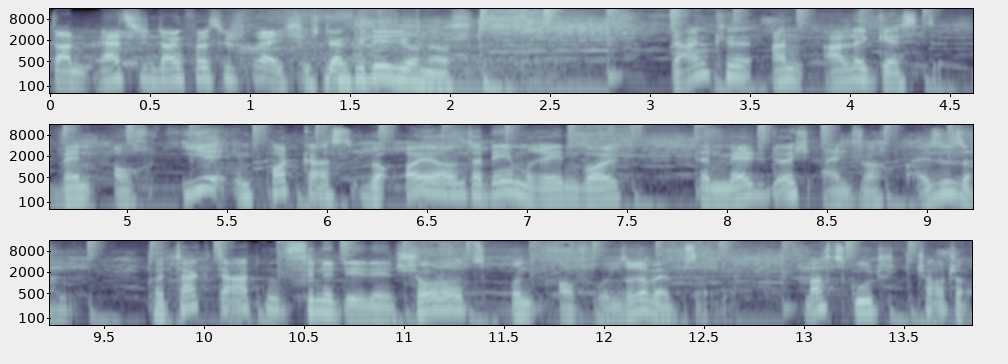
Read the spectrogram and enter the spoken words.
Dann herzlichen Dank für das Gespräch. Ich danke dir, Jonas. Danke an alle Gäste. Wenn auch ihr im Podcast über euer Unternehmen reden wollt, dann meldet euch einfach bei Susanne. Kontaktdaten findet ihr in den Shownotes und auf unserer Webseite. Macht's gut. Ciao, ciao.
